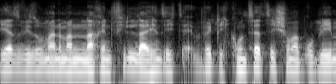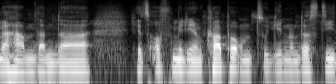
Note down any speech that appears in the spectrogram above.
die ja sowieso meiner Meinung nach in vielerlei Hinsicht wirklich grundsätzlich schon mal Probleme haben, dann da jetzt offen mit ihrem Körper umzugehen und dass die,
